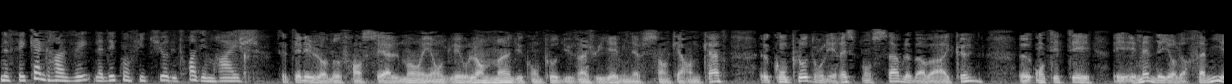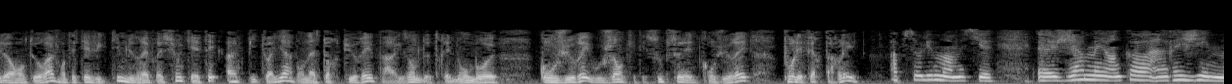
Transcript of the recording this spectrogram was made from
ne fait qu'aggraver la déconfiture du Troisième Reich. C'était les journaux français, allemands et anglais au lendemain du complot du 20 juillet 1944, euh, complot dont les responsables, Barbara Kuhn, ont été, et, même d'ailleurs leur famille et leur entourage, ont été victimes d'une répression qui a été impitoyable. On a torturé, par exemple, de très nombreux conjurés ou gens qui étaient soupçonnés de conjurés pour les faire parler. Absolument, monsieur. Euh, jamais encore un régime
